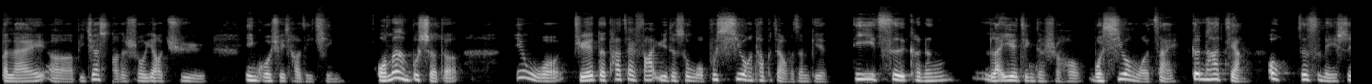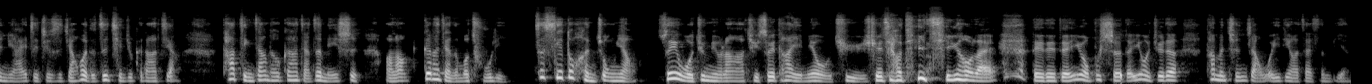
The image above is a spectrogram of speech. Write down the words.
本来呃比较小的时候要去英国学小提琴，我们很不舍得，因为我觉得他在发育的时候，我不希望他不在我身边。第一次可能来月经的时候，我希望我在跟他讲。哦，这是没事，女孩子就是这样，或者之前就跟他讲，他紧张的跟他讲这没事，完了跟他讲怎么处理，这些都很重要，所以我就没有让他去，所以他也没有去学小提琴。后来，对对对，因为我不舍得，因为我觉得他们成长，我一定要在身边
